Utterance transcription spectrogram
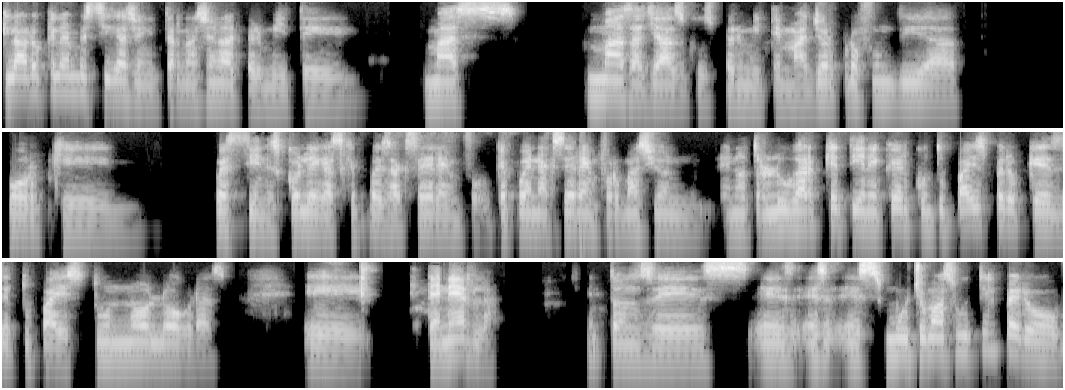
claro que la investigación internacional permite más, más hallazgos, permite mayor profundidad, porque pues tienes colegas que, puedes acceder a que pueden acceder a información en otro lugar que tiene que ver con tu país, pero que desde tu país tú no logras eh, tenerla. Entonces, es, es, es mucho más útil, pero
